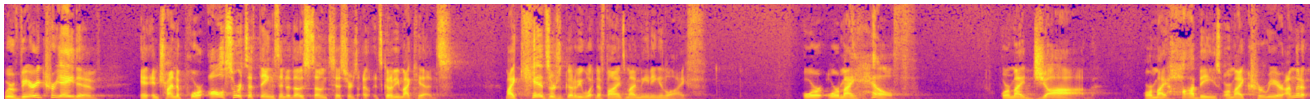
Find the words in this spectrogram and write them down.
We're very creative in, in trying to pour all sorts of things into those stone cisterns. Oh, it's going to be my kids. My kids are going to be what defines my meaning in life. Or, or my health or my job or my hobbies or my career. I'm going to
